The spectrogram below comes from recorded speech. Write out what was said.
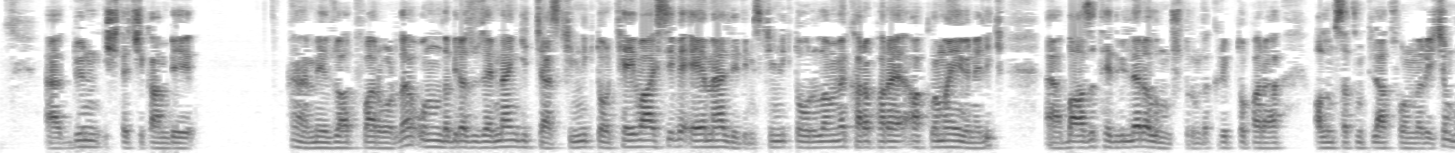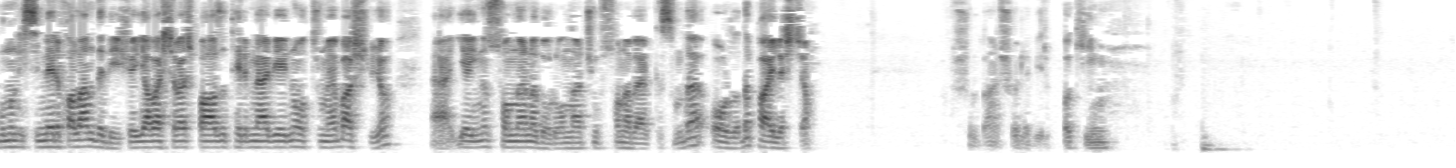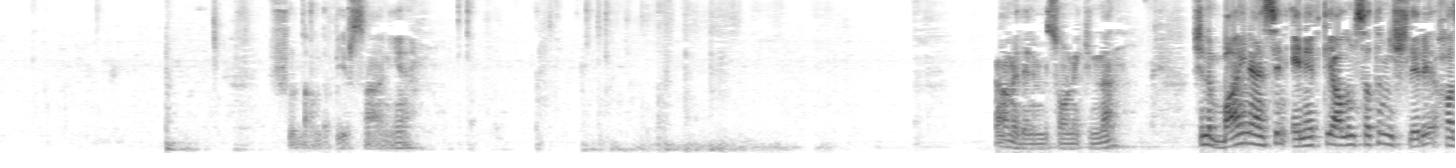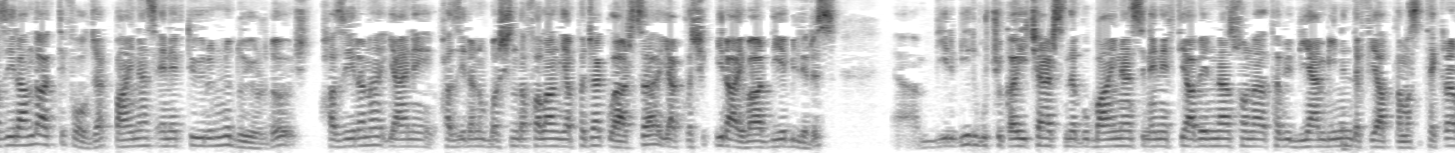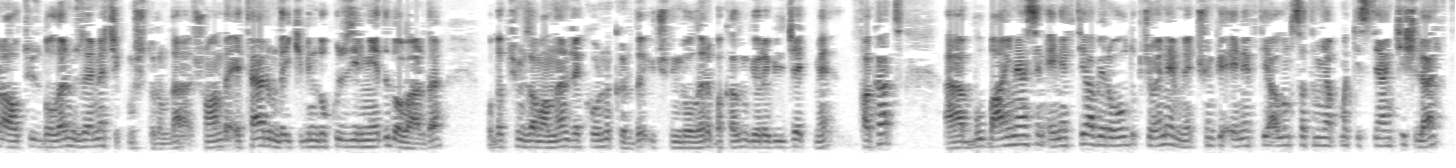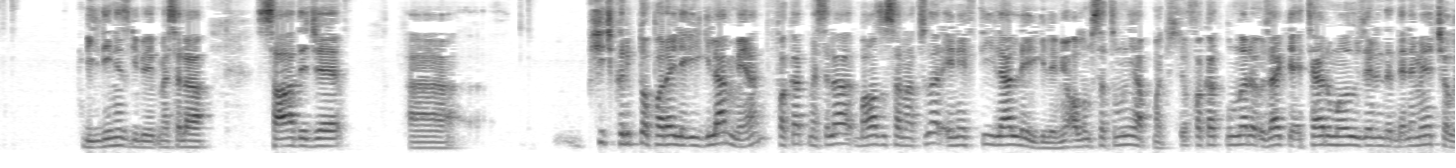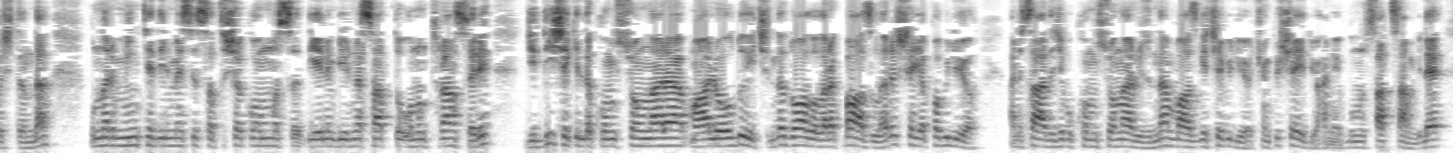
E, dün işte çıkan bir mevzuat var orada. Onun da biraz üzerinden gideceğiz. Kimlik doğru, KYC ve EML dediğimiz kimlik doğrulama ve kara para aklamaya yönelik e, bazı tedbirler alınmış durumda kripto para alım satım platformları için. Bunun isimleri falan da değişiyor. Yavaş yavaş bazı terimler yerine oturmaya başlıyor. E, yayının sonlarına doğru onlar çünkü son haber kısmında orada da paylaşacağım. Şuradan şöyle bir bakayım. Şuradan da bir saniye. Devam edelim bir sonrakinden. Şimdi Binance'in NFT alım satım işleri Haziran'da aktif olacak. Binance NFT ürününü duyurdu. Haziran'a yani Haziran'ın başında falan yapacaklarsa yaklaşık bir ay var diyebiliriz. Bir, bir buçuk ay içerisinde bu Binance'in NFT haberinden sonra tabii BNB'nin de fiyatlaması tekrar 600 doların üzerine çıkmış durumda. Şu anda Ethereum'da 2927 dolarda. O da tüm zamanların rekorunu kırdı. 3000 doları bakalım görebilecek mi? Fakat ee, bu Binance'in NFT haberi oldukça önemli. Çünkü NFT alım satım yapmak isteyen kişiler bildiğiniz gibi mesela sadece e, hiç kripto parayla ilgilenmeyen fakat mesela bazı sanatçılar NFT'lerle ilgileniyor. Alım satımını yapmak istiyor. Fakat bunları özellikle Ethereum ağı üzerinde denemeye çalıştığında bunların mint edilmesi, satışa konması, diyelim birine sattı onun transferi ciddi şekilde komisyonlara mal olduğu için de doğal olarak bazıları şey yapabiliyor hani sadece bu komisyonlar yüzünden vazgeçebiliyor. Çünkü şey diyor hani bunu satsam bile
